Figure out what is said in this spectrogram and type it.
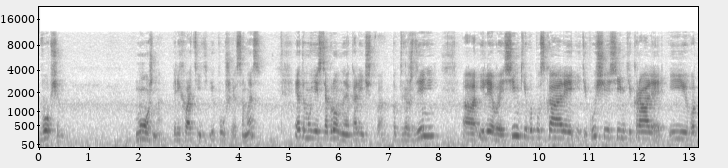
В общем, можно перехватить и push и SMS – Этому есть огромное количество подтверждений. А, и левые симки выпускали, и текущие симки крали. И вот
